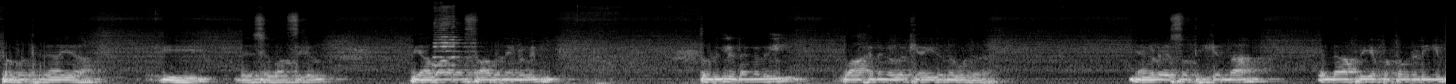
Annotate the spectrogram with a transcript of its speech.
പ്രബുദ്ധരായ ഈ ദേശവാസികൾ വ്യാപാര സ്ഥാപനങ്ങളിൽ തൊഴിലിടങ്ങളിൽ വാഹനങ്ങളിലൊക്കെ ആയിരുന്നു കൊണ്ട് ഞങ്ങളെ ശ്രദ്ധിക്കുന്ന എല്ലാ പ്രിയപ്പെട്ടവരുടെയും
